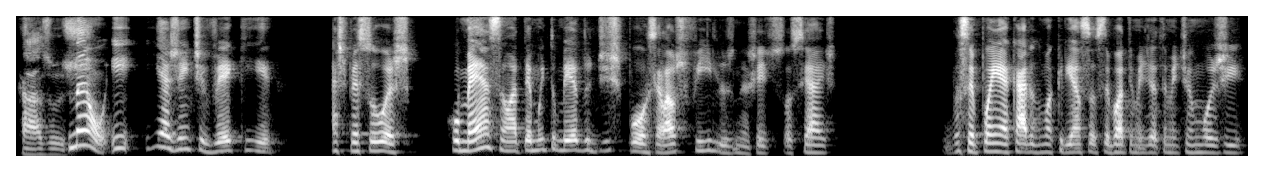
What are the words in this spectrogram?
casos. Não, e, e a gente vê que as pessoas começam a ter muito medo de expor, sei lá, os filhos nas redes sociais. Você põe a cara de uma criança, você bota imediatamente um emoji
